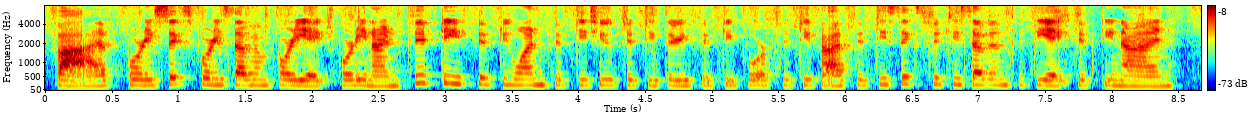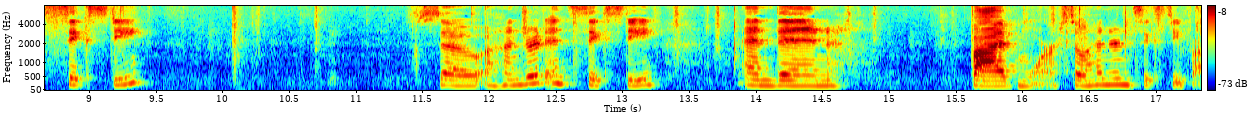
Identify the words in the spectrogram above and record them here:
5, 46, 47, 48, 49, 50, 51, 52, 53, 54, 55, 56, 57, 58, 59, 60. So 160. And then five more, so 165.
